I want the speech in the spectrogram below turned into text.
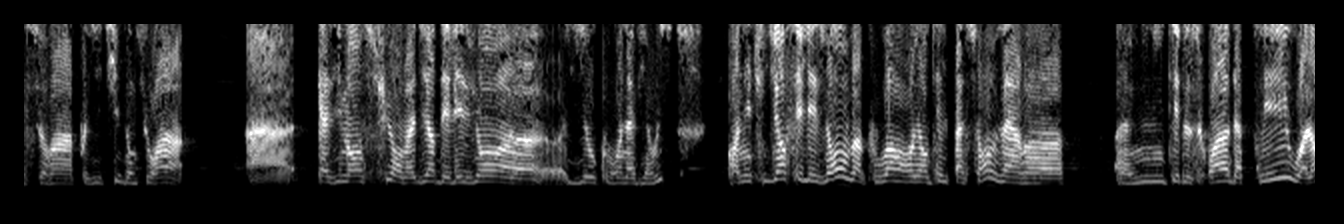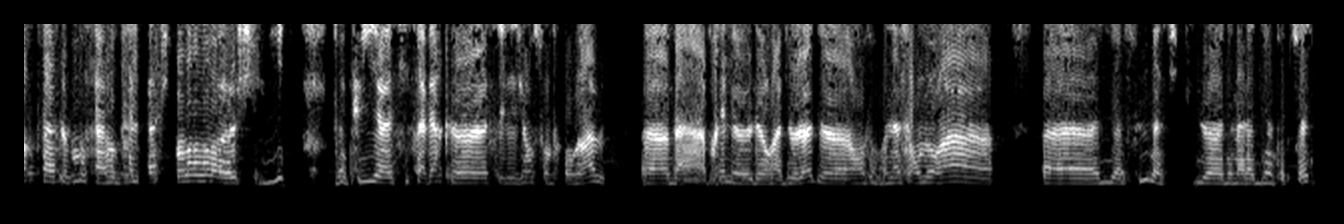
sera positif, donc il y aura quasiment sûr, on va dire, des lésions liées au coronavirus. En étudiant ces lésions, on va pouvoir orienter le patient vers une unité de soins adaptée ou alors simplement faire entrer le patient chez lui. Et puis, s'il s'avère que ces lésions sont trop graves, euh, bah, après le, le radiologue euh, on, informera euh, l'IASU, l'Institut des maladies infectieuses,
